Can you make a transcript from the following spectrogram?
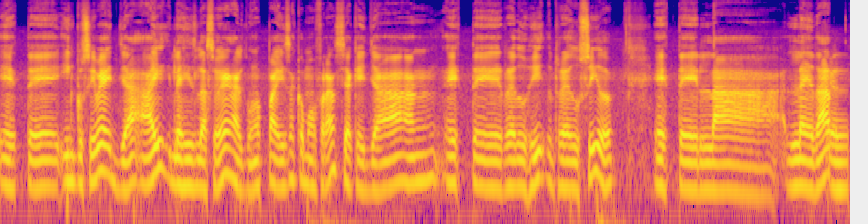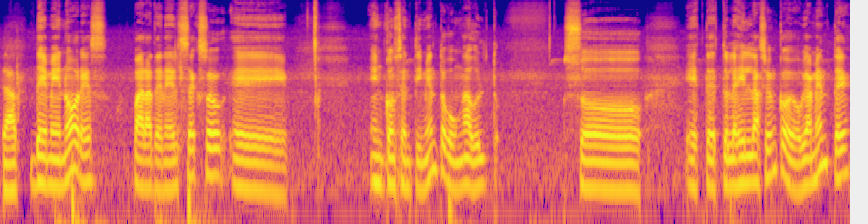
Este, inclusive ya hay legislación en algunos países como Francia que ya han este, reduci reducido este, la, la edad, edad, de menores para tener sexo eh, en consentimiento con un adulto. So, este, esta legislación que obviamente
